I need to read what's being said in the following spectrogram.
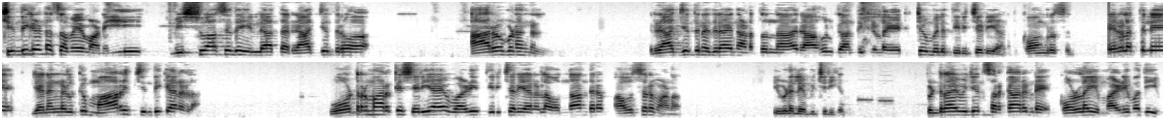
ചിന്തിക്കേണ്ട സമയമാണ്. ഈ വിശ്വാസ്യതയില്ലാത്ത രാജ്യദ്രോഹ ആരോപണങ്ങൾ രാജ്യത്തിനെതിരായി നടത്തുന്ന രാഹുൽ ഗാന്ധിക്കുള്ള ഏറ്റവും വലിയ തിരിച്ചടിയാണ് കോൺഗ്രസിന് കേരളത്തിലെ ജനങ്ങൾക്ക് മാറി ചിന്തിക്കാനുള്ള വോട്ടർമാർക്ക് ശരിയായ വഴി തിരിച്ചറിയാനുള്ള ഒന്നാം തരം അവസരമാണ് ഇവിടെ ലഭിച്ചിരിക്കുന്നത്. പിണറായി വിജയൻ സർക്കാരിന്റെ കൊള്ളയും അഴിമതിയും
